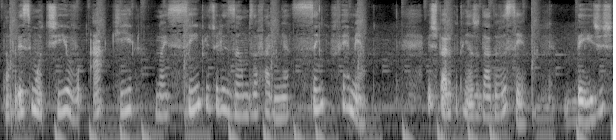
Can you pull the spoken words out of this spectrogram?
Então, por esse motivo, aqui nós sempre utilizamos a farinha sem fermento. Eu espero que tenha ajudado você. Beijos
